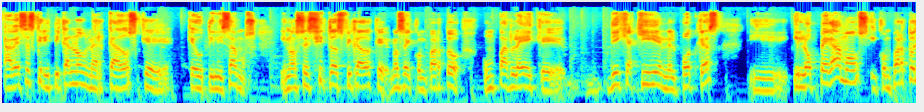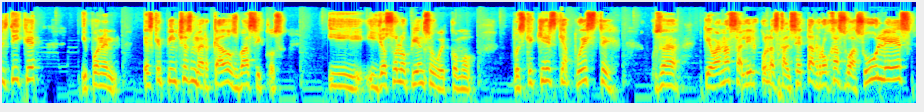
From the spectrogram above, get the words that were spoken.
a veces critican los mercados que, que utilizamos. Y no sé si te has fijado que, no sé, comparto un parlay que dije aquí en el podcast y, lo pegamos y comparto el ticket y ponen, es que pinches mercados básicos. Y, yo solo pienso, güey, como, pues, ¿qué quieres que apueste? O sea, que van a salir con las calcetas rojas o azules,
